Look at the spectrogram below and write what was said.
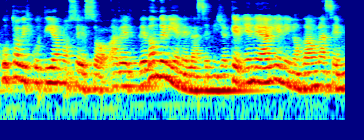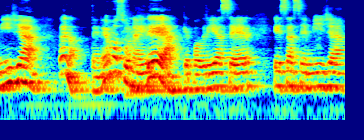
justo discutíamos eso. A ver, ¿de dónde viene la semilla? ¿Que viene alguien y nos da una semilla? Bueno, tenemos una idea que podría ser esa semilla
